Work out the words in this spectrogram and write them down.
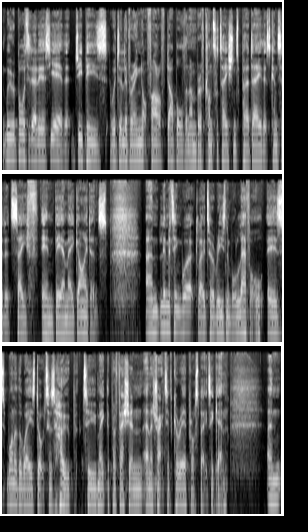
We reported earlier this year that GPs were delivering not far off double the number of consultations per day that's considered safe in BMA guidance. And limiting workload to a reasonable level is one of the ways doctors hope to make the profession an attractive career prospect again. And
